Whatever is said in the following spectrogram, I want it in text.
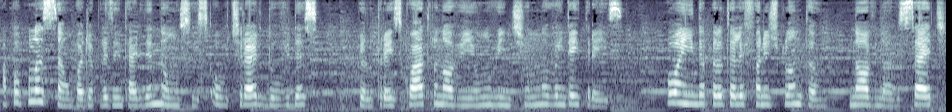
A população pode apresentar denúncias ou tirar dúvidas pelo 3491 2193 ou ainda pelo telefone de plantão 997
